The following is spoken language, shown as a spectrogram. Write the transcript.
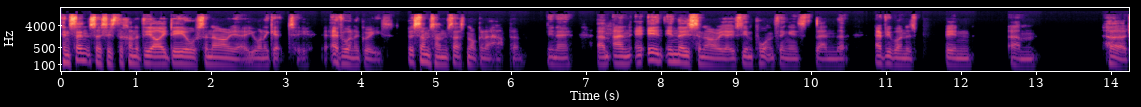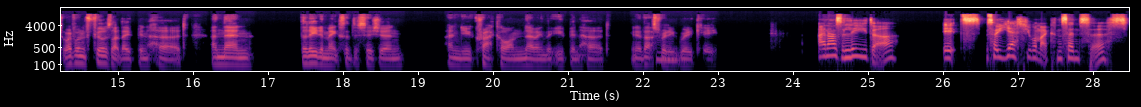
consensus is the kind of the ideal scenario you want to get to. Everyone agrees but sometimes that's not going to happen you know? Um, and in in those scenarios the important thing is then that everyone has been um, heard or everyone feels like they've been heard and then the leader makes a decision and you crack on knowing that you've been heard. You know that's really mm. really key. And as a leader it's so yes you want that consensus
